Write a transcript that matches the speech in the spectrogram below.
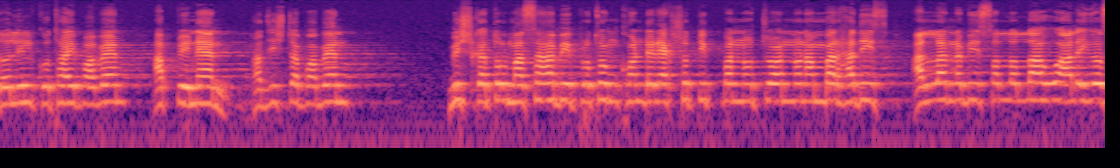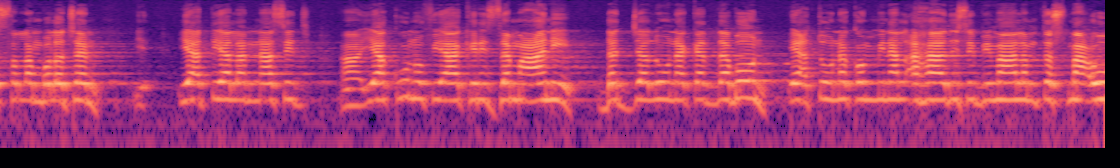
দলিল কোথায় পাবেন? আপনি নেন, হাদিসটা পাবেন। মিশকাতুল মাসাহাবি প্রথম খণ্ডের একশো তিপ্পান্ন চুয়ান্ন নাম্বার হাদিস। আল্লাহ নবী সাল্লাল্লাহু আলাইহি ওয়াসাল্লাম বলেছেন ইয়াতি আলান নাসিজ ইয়াকুনু ফি আখিরি জামানি দাজ্জালুনা কাযাবুন ইয়াতুনাকুম মিনাল আহাদিসি বিমা লাম তাসমাউ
